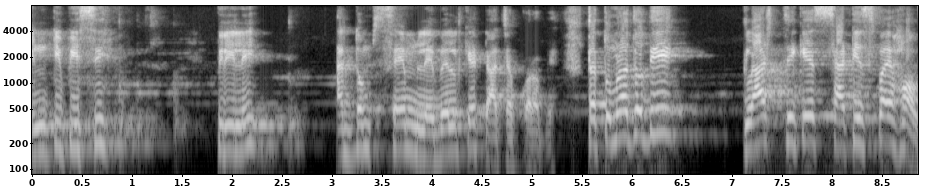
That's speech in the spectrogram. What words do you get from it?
এনটিপিসি, প্রিলি একদম সেম লেভেলকে টাচ আপ করাবে। তা তোমরা যদি ক্লাস থেকে স্যাটিসফাই হও,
